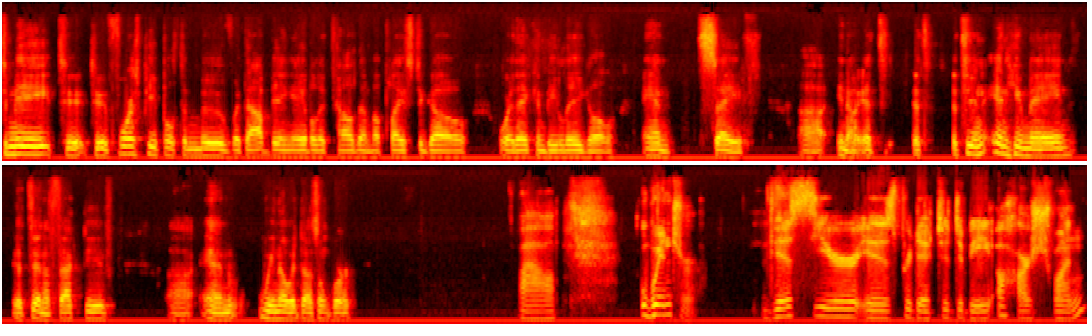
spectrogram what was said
to me to to force people to move without being able to tell them a place to go where they can be legal and safe. Uh, you know, it's it's it's in, inhumane. It's ineffective, uh, and we know it doesn't work Wow. Winter. This year is predicted to be a harsh one.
